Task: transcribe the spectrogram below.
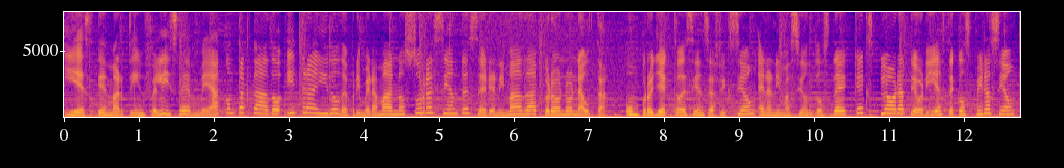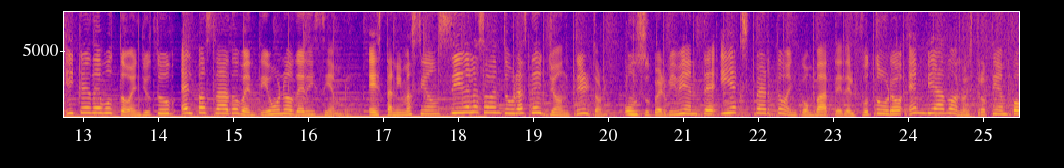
Y es que Martín Felice me ha contactado y traído de primera mano su reciente serie animada Crononauta, un proyecto de ciencia ficción en animación 2D que explora teorías de conspiración y que debutó en YouTube el pasado 21 de diciembre. Esta animación sigue las aventuras de John Turtle, un superviviente y experto en combate del futuro enviado a nuestro tiempo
